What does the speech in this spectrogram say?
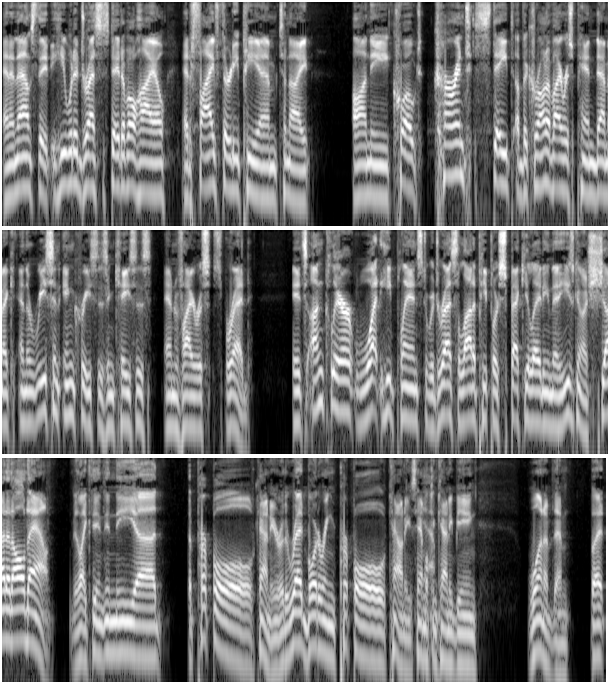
and announced that he would address the state of Ohio at 5:30 p.m. tonight on the quote current state of the coronavirus pandemic and the recent increases in cases and virus spread. It's unclear what he plans to address. A lot of people are speculating that he's going to shut it all down, like in, in the uh, the purple county or the red bordering purple counties, Hamilton County being one of them. But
